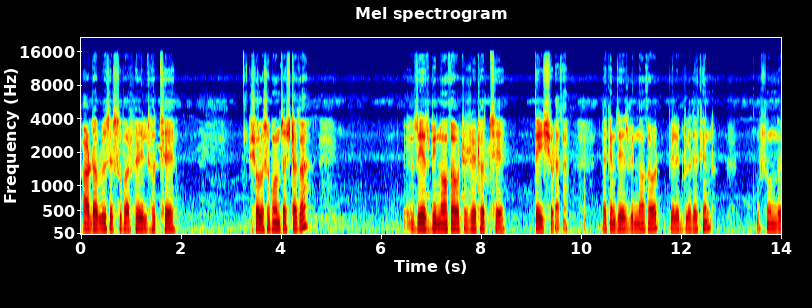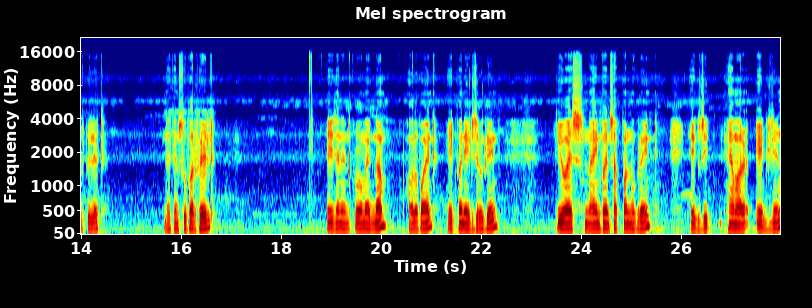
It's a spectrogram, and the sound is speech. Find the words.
আর ডাব্লিউএসের সুপার ফিল্ড হচ্ছে ষোলোশো পঞ্চাশ টাকা। জেএসবি নক আউটের রেট হচ্ছে তেইশশো টাকা। দেখেন জেএসবি নক আউট প্লেটগুলো দেখেন, খুব সুন্দর প্লেট দেখেন সুপার ফিল্ড এই জানেন ক্রো ম্যাগনাম হলো point eight point eight zero grain QS nine point ছাপ্পান্ন grain, exit hammer eight grain,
